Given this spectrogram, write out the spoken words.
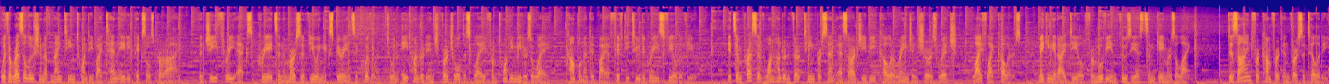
With a resolution of 1920 by 1080 pixels per eye, the G3X creates an immersive viewing experience equivalent to an 800-inch virtual display from 20 meters away, complemented by a 52 degrees field of view. Its impressive 113% sRGB color range ensures rich, lifelike colors, making it ideal for movie enthusiasts and gamers alike. Designed for comfort and versatility,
